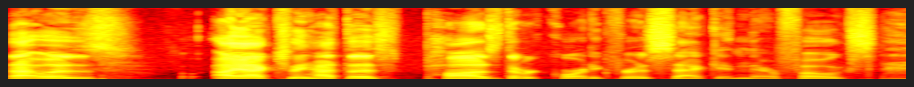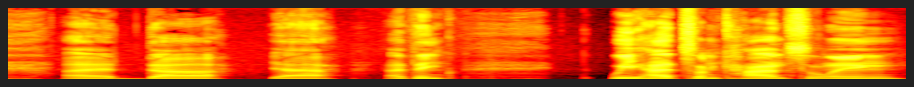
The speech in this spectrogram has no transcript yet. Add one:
that was. I actually had to pause the recording for a second there, folks. And uh, yeah, I think we had some counseling.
